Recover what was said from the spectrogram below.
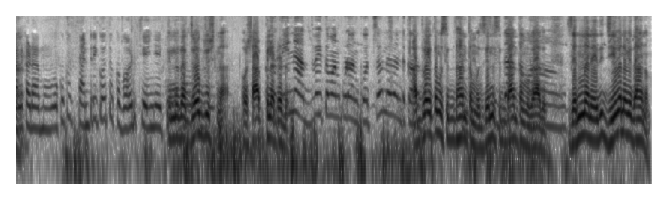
పలకడము. ఒక్కొక్క కంట్రీకి పోతే ఒక వర్డ్ చేంజ్ అవుతుంది జోక్ చూసిన? ఓ షాప్కి అద్వైతం అని కూడా అనుకోవచ్చా? లేదంటే కాదు? అద్వైతము సిద్ధాంతము జెన్ సిద్ధాంతము? కాదు. జెన్ అనేది జీవన విధానం.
